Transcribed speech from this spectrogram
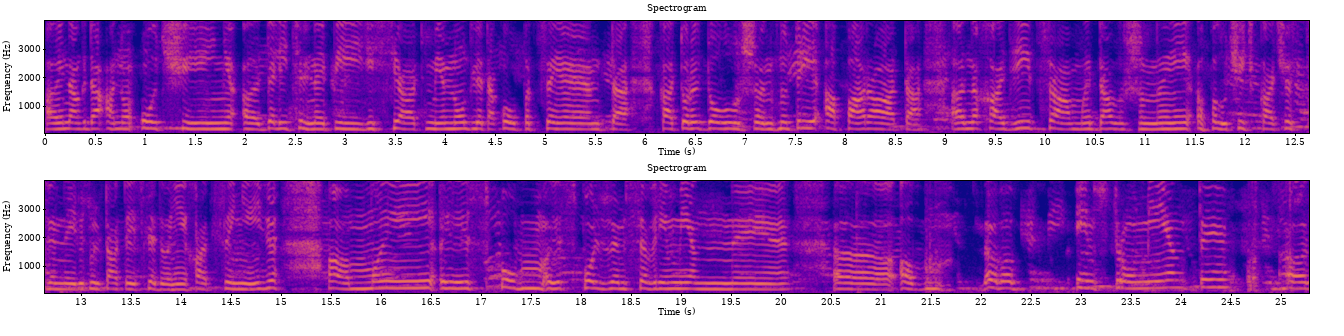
А иногда оно очень э, длительное, 50 минут для такого пациента, который должен внутри аппарата находиться. Мы должны получить качественные результаты исследований, их оценить. Мы используем современные инструменты. Э,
